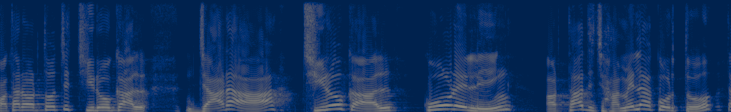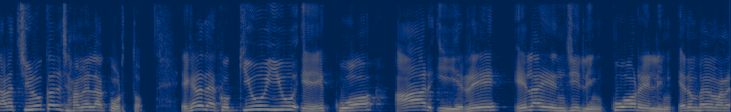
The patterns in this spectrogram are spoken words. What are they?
কথার অর্থ হচ্ছে চিরকাল। যারা চিরকাল কোরেলিং অর্থাৎ ঝামেলা করতো, তারা চিরকাল ঝামেলা করতো। এখানে দেখো, কিউ ইউ এ, কোয়া, আর ই, রে, এল আই এন জি লিং কোয়ারেলিং এরমভাবে মানে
